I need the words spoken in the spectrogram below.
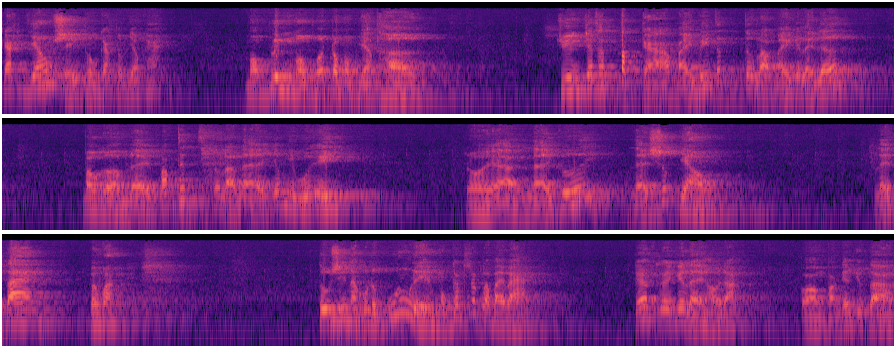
các giáo sĩ thuộc các tôn giáo khác. Một linh mục ở trong một nhà thờ chuyên trách hết tất cả bảy bí tích, tức là bảy cái lễ lớn, bao gồm lễ bắp tích tức là lễ giống như quy y rồi à, lễ cưới lễ xuất giàu lễ tang vân vân. Tu sĩ nào cũng được huấn luyện một cách rất là bài bản. Các cái, cái lễ hội đó. Còn phật giáo chúng ta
